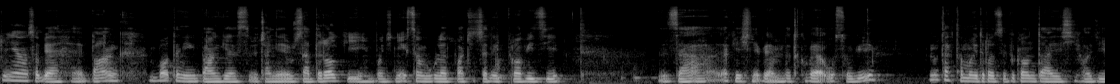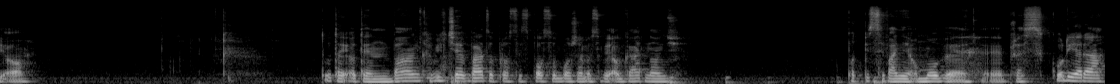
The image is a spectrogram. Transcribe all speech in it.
zmieniają sobie bank, bo ten ich bank jest zwyczajnie już za drogi, bądź nie chcą w ogóle płacić żadnych prowizji za jakieś, nie wiem, dodatkowe usługi. No tak to, moi drodzy, wygląda, jeśli chodzi o tutaj o ten bank. Widzicie, w bardzo prosty sposób możemy sobie ogarnąć podpisywanie umowy y, przez kuriera.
